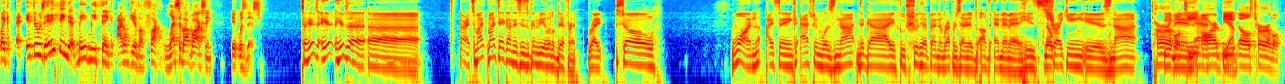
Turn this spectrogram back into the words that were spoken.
Like, if there was anything that made me think I don't give a fuck less about boxing, it was this. So here's a, here here's a uh, all right. So my my take on this is going to be a little different, right? So one, I think Askren was not the guy who should have been the representative of MMA. His Nope. striking is not. Terrible. T R B O. Terrible.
